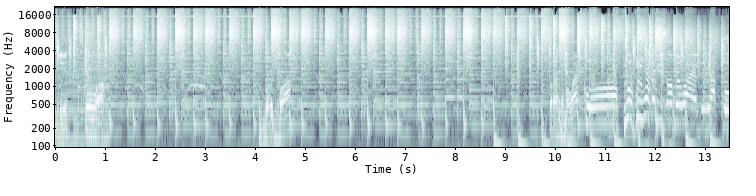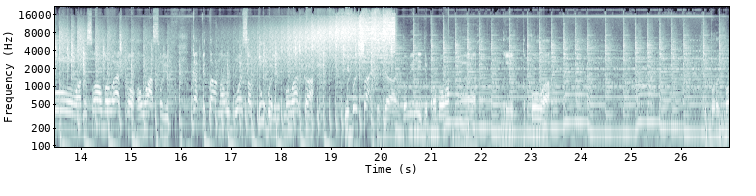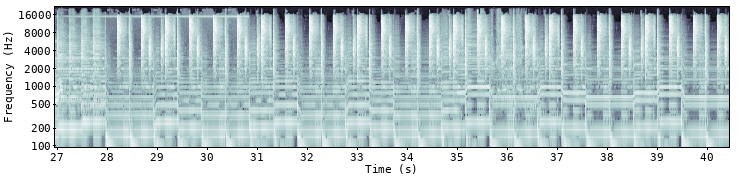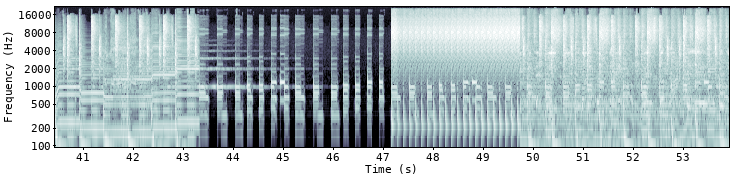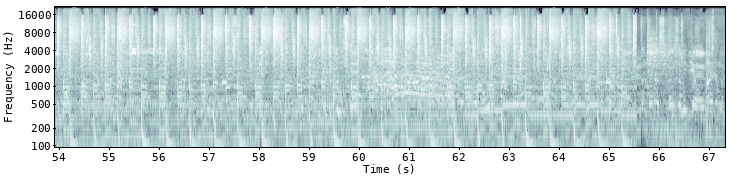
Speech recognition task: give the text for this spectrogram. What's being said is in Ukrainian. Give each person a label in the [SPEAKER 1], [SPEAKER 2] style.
[SPEAKER 1] Андрія Тутакова. Тут боротьба. Порання Мелешко пробиває і забиває в дев'ятку. Владислав Мелешко, голасо від капітана Убойса дубль від Мелешка. І без шансів для Домініді пробивав. Андрія Тутакова. Тут боротьба.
